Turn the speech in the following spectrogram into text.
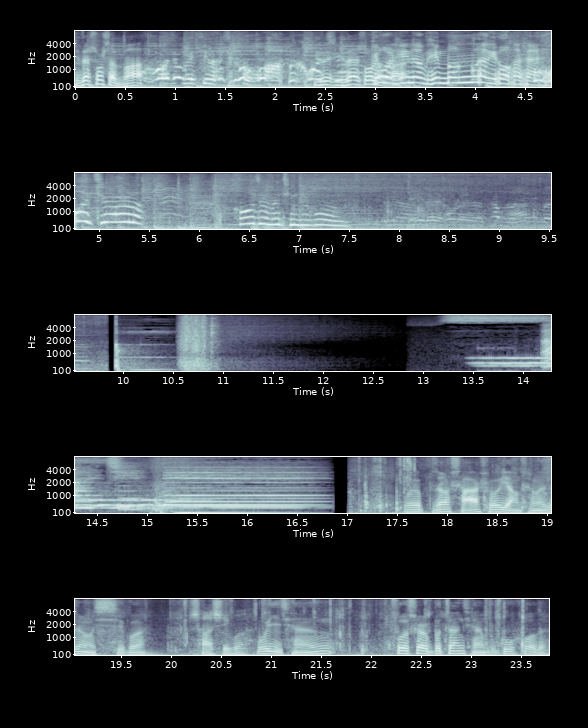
你在说什么？好久没听到这个话了。你在你在说给什么？我听的听懵了，给我来。画圈了，好久没听这话了。我也不知道啥时候养成了这种习惯。啥习惯？我以前做事儿不瞻前不顾后的，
